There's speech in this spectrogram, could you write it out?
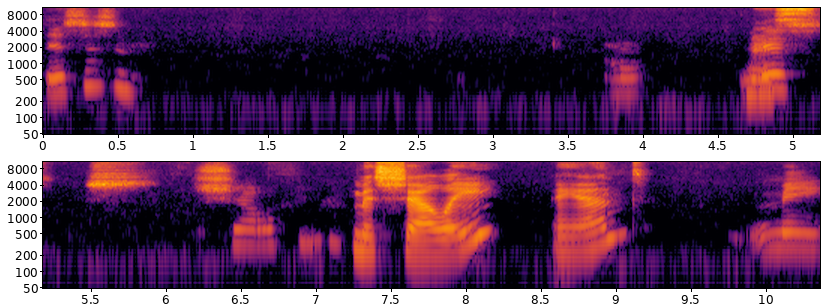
This is. Oh, Miss Shelby? Miss Shelley. And Me.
